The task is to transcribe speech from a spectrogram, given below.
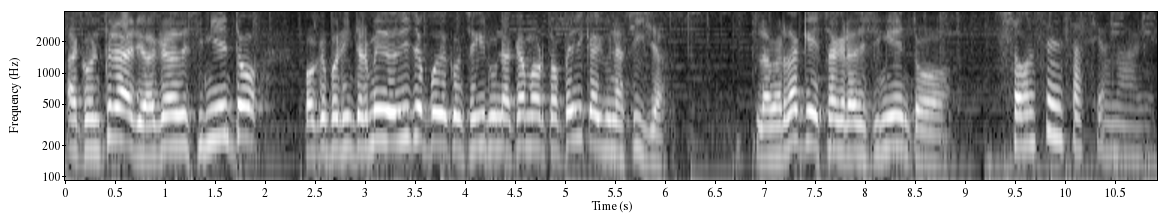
Al contrario, agradecimiento porque por intermedio de ella puede conseguir una cama ortopédica y una silla. La verdad que es agradecimiento. Son sensacionales.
